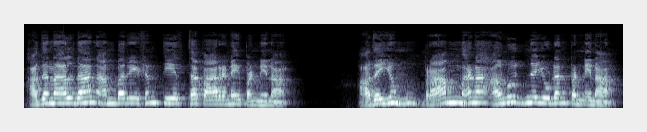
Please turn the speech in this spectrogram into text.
அதனால்தான் அம்பரீஷன் தீர்த்த பாரணை பண்ணினான். அதையும் பிராமண அனுஜையுடன் பண்ணினான்.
